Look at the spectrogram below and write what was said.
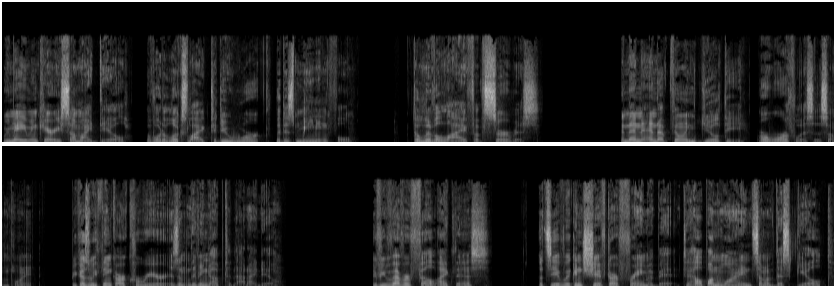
We may even carry some ideal of what it looks like to do work that is meaningful, to live a life of service, and then end up feeling guilty or worthless at some point because we think our career isn't living up to that ideal. If you've ever felt like this, let's see if we can shift our frame a bit to help unwind some of this guilt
